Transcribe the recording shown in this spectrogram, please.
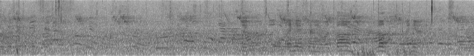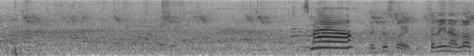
Smile. Look this way. Selena, look.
